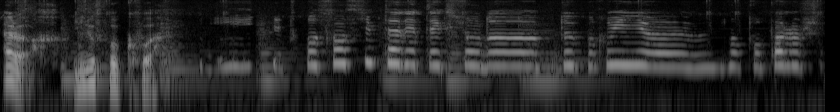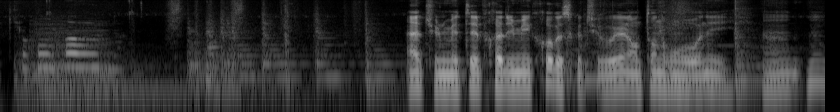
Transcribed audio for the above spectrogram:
Alors, il nous faut quoi? C'est trop sensible ta détection de, de bruit, euh, n'entend pas le chat qui ronronne. Ah, tu le mettais près du micro parce que tu voulais l'entendre ronronner. Hein, hein.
